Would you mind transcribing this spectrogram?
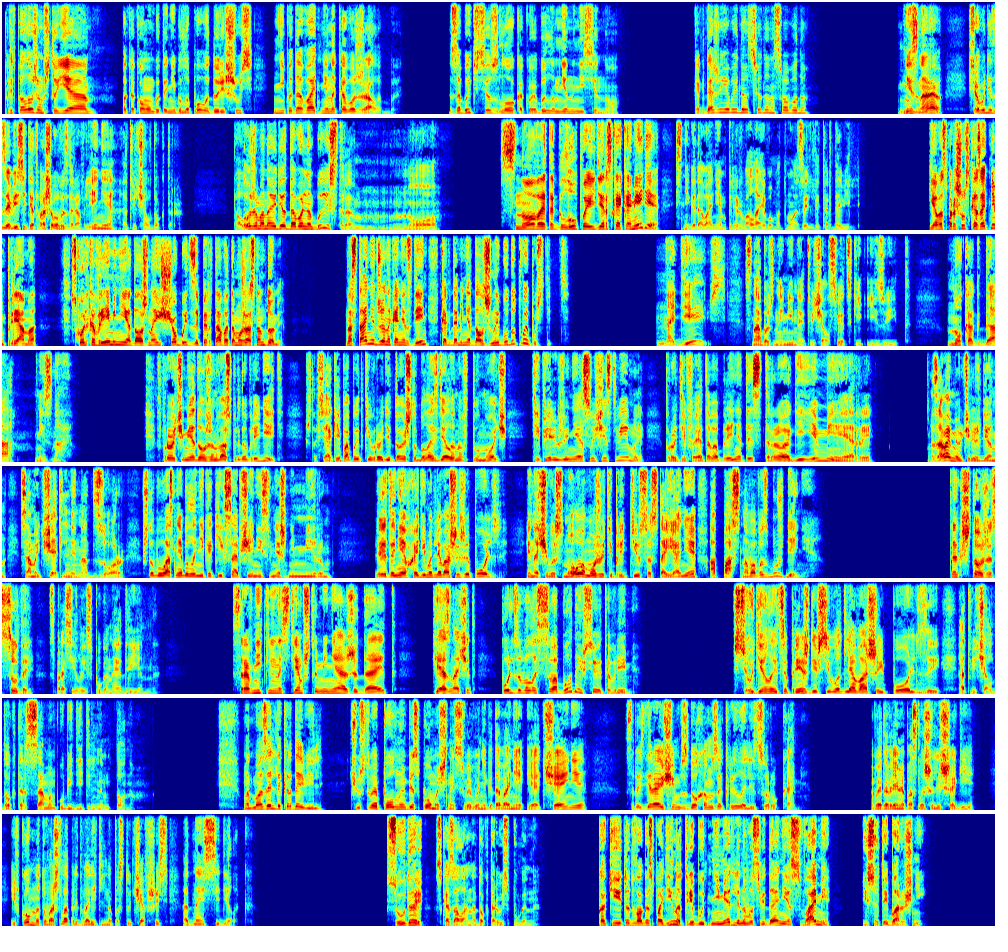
Предположим, что я по какому бы то ни было поводу решусь не подавать ни на кого жалобы, забыть все зло, какое было мне нанесено. Когда же я выйду отсюда на свободу? Не знаю, все будет зависеть от вашего выздоровления, отвечал доктор. Положим, оно идет довольно быстро, но Снова эта глупая и дерзкая комедия? С негодованием прервала его мадемуазель де Кардавиль. Я вас прошу сказать мне прямо, сколько времени я должна еще быть заперта в этом ужасном доме? Настанет же наконец день, когда меня должны будут выпустить. Надеюсь, с набожной миной отвечал светский иезуит. Но когда, не знаю. Впрочем, я должен вас предупредить, что всякие попытки вроде той, что была сделана в ту ночь, теперь уже неосуществимы. Против этого приняты строгие меры. За вами учрежден самый тщательный надзор, чтобы у вас не было никаких сообщений с внешним миром. Это необходимо для вашей же пользы, иначе вы снова можете прийти в состояние опасного возбуждения. «Так что же, сударь?» — спросила испуганная Адриенна. Сравнительно с тем, что меня ожидает, я, значит, пользовалась свободой все это время. Все делается прежде всего для вашей пользы, отвечал доктор самым убедительным тоном. Мадемуазель де Кардавиль, чувствуя полную беспомощность своего негодования и отчаяния, с раздирающим вздохом закрыла лицо руками. В это время послышались шаги, и в комнату вошла, предварительно постучавшись, одна из сиделок. «Сударь», — сказала она доктору испуганно, — «какие-то два господина требуют немедленного свидания с вами и с этой барышней».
